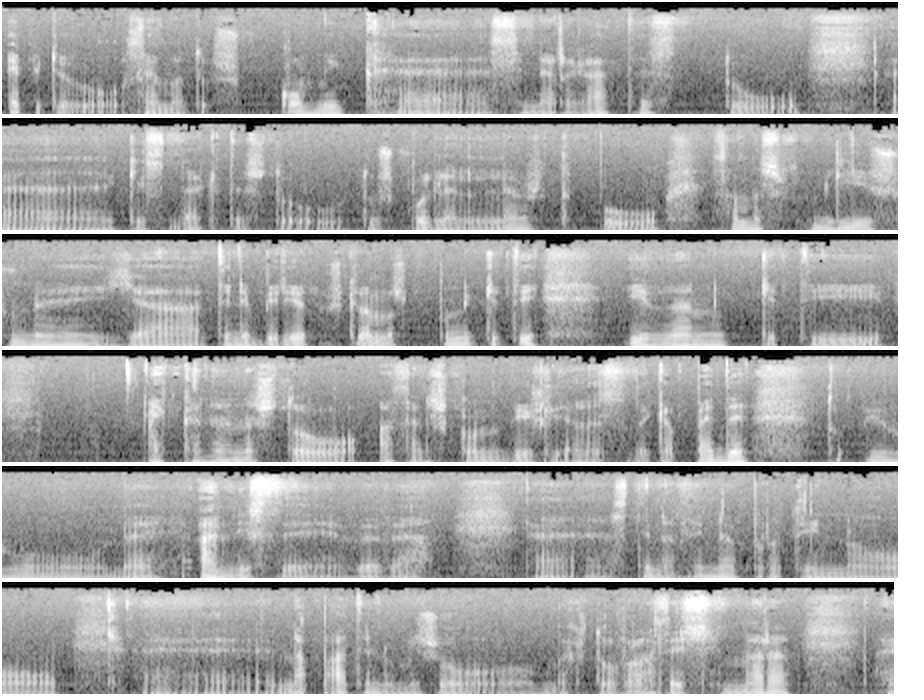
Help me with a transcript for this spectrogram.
επί του θέματος κόμικ ε, συνεργάτες του, ε, και συντάκτες του, του Spoiler Alert που θα μας μιλήσουν για την εμπειρία τους και θα μας πούνε και τι είδαν και τι έκαναν στο Athens 2015 το οποίο ναι, αν είστε βέβαια ε, στην Αθήνα προτείνω ε, να πάτε. Νομίζω μέχρι το βράδυ σήμερα ε,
